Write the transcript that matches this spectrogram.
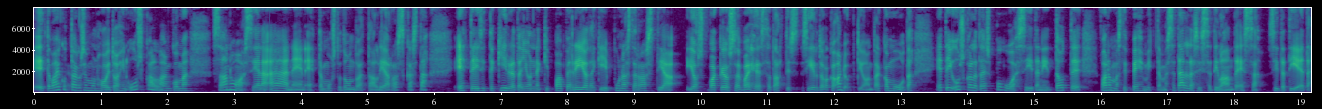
Että vaikuttaako se mun hoitoihin, uskallanko mä sanoa siellä ääneen, että musta tuntuu, että on liian raskasta, ettei sitten kirjata jonnekin paperiin jotakin punaista rastia, jos vaikka jossain vaiheessa tarvitsisi siirtyä vaikka adoptioon tai muuta. Ettei uskalleta edes puhua siitä, niin te olette varmasti pehmittämässä tällaisissa tilanteissa sitä tietä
